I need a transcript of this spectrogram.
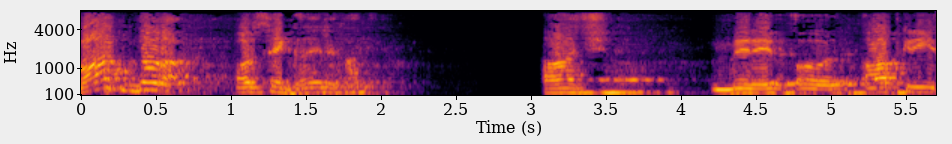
बाप दौड़ा और उसे गले लगा दिया। आज मेरे और आपके लिए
